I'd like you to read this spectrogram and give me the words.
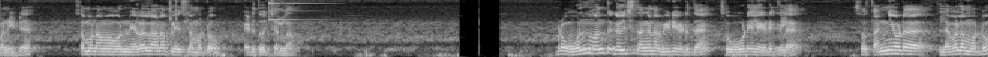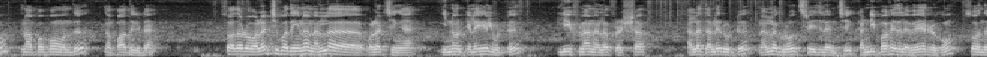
பண்ணிவிட்டு ஸோ நம்ம ஒரு நிழலான பிளேஸில் மட்டும் எடுத்து வச்சிடலாம். அப்புறம் ஒன் மந்த்து கழித்து தாங்க நான் வீடியோ எடுத்தேன். ஸோ ஓடையில் எடுக்கலை. ஸோ தண்ணியோட லெவலை மட்டும் நான் அப்பப்போ வந்து நான் பார்த்துக்கிட்டேன். ஸோ அதோடய வளர்ச்சி பார்த்திங்கன்னா நல்ல வளர்ச்சிங்க. இன்னொரு கிளைகள் விட்டு லீஃப்லாம் நல்லா ஃப்ரெஷ்ஷாக நல்ல தளிர் விட்டு நல்ல க்ரோத் ஸ்டேஜில் இருந்துச்சு. கண்டிப்பாக இதில் வேர் இருக்கும். ஸோ அந்த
